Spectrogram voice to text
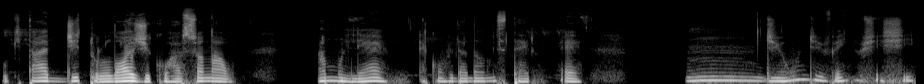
o que está dito, lógico, racional. A mulher é convidada ao mistério. É. Hum, de onde vem o xixi?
